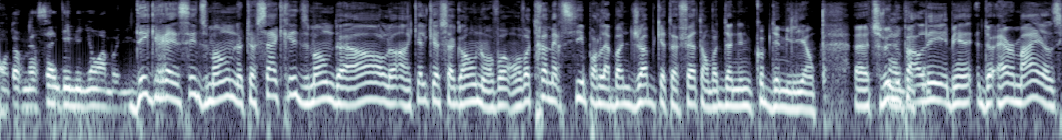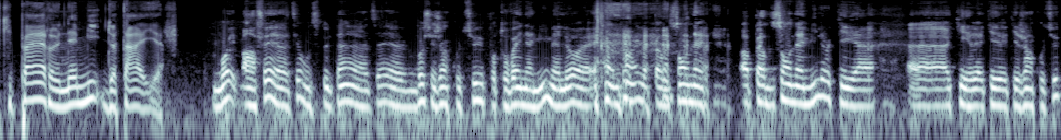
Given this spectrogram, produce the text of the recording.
on te remercie avec des millions en bonus. Dégraisser du monde, te sacrer du monde dehors là, en quelques secondes. On va, on va te remercier pour la bonne job que tu as faite. On va te donner une coupe de millions. Euh, tu veux nous parler eh bien de Air Miles qui perd un ami de taille. Oui, en fait, euh, on dit tout le temps, euh, tu sais, euh, va chez Jean Coutu pour trouver un ami, mais là, il a perdu son, a perdu son ami là, qui est, euh, qui, est, qui, est, Jean Coutu.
